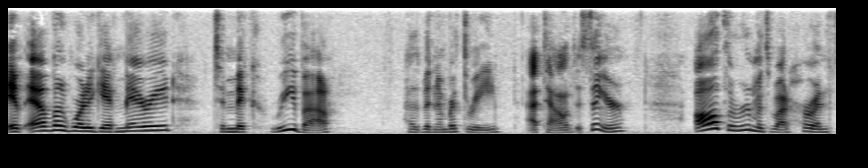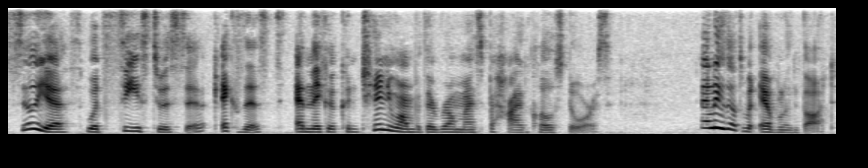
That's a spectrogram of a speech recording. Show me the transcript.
If Evelyn were to get married to Mick Riva, husband number three, a talented singer, all the rumors about her and Celia would cease to exist and they could continue on with their romance behind closed doors. At least that's what Evelyn thought.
